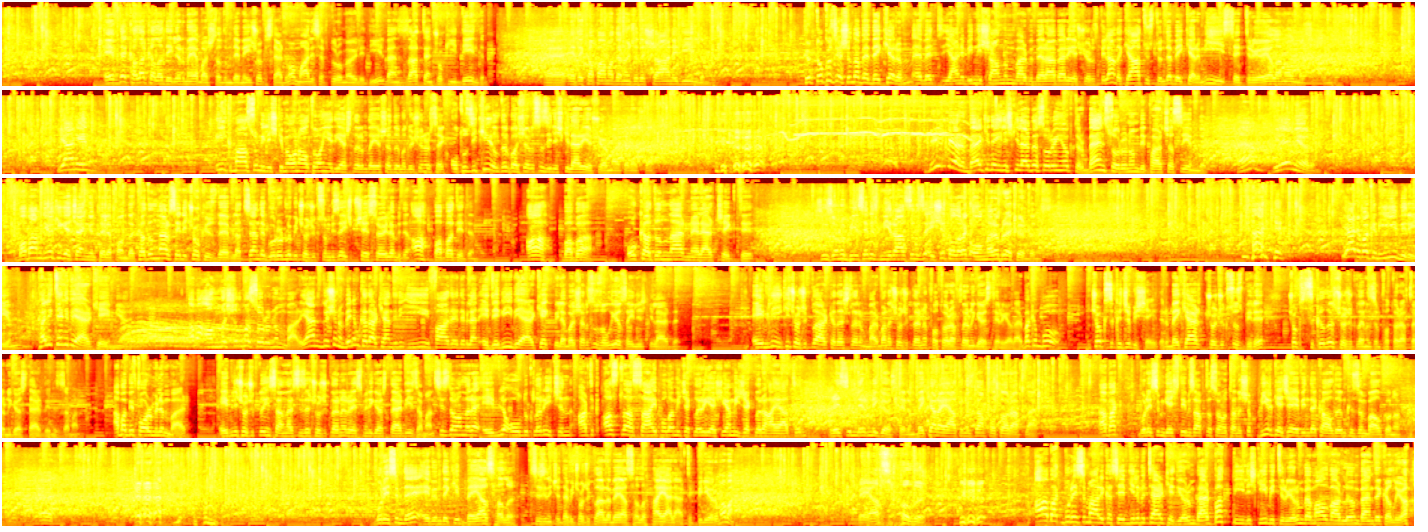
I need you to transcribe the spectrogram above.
Evde kala kala delirmeye başladım demeyi çok isterdim ama maalesef durum öyle değil. Ben zaten çok iyi değildim. Ee, eve kapanmadan önce de şahane değildim. 49 yaşında ve bekarım. Evet yani bir nişanlım var ve beraber yaşıyoruz filan da kağıt üstünde bekarım. İyi hissettiriyor yalan olmasın. Yani ilk masum ilişkimi 16-17 yaşlarımda yaşadığımı düşünürsek 32 yıldır başarısız ilişkiler yaşıyorum arkadaşlar. Bilmiyorum belki de ilişkilerde sorun yoktur. Ben sorunun bir parçasıyımdır. Ha? Bilemiyorum. Babam diyor ki geçen gün telefonda kadınlar seni çok üzdü evlat. Sen de gururlu bir çocuksun bize hiçbir şey söylemedin. Ah baba dedim. Ah baba o kadınlar neler çekti. Siz onu bilseniz mirasınızı eşit olarak onlara bırakırdınız. Yani yani bakın iyi biriyim. Kaliteli bir erkeğim yani. Ama anlaşılma sorunum var. Yani düşünün benim kadar kendini iyi ifade edebilen edebi bir erkek bile başarısız oluyorsa ilişkilerde. Evli iki çocuklu arkadaşlarım var. Bana çocuklarının fotoğraflarını gösteriyorlar. Bakın bu çok sıkıcı bir şeydir. Bekar çocuksuz biri çok sıkılır çocuklarınızın fotoğraflarını gösterdiğiniz zaman. Ama bir formülüm var. Evli çocuklu insanlar size çocuklarının resmini gösterdiği zaman siz de onlara evli oldukları için artık asla sahip olamayacakları, yaşayamayacakları hayatın resimlerini gösterin. Bekar hayatınızdan fotoğraflar. Ha bak bu resim geçtiğimiz hafta sonu tanışıp bir gece evinde kaldığım kızın balkonu. Evet. Bu resimde evimdeki beyaz halı. Sizin için tabii çocuklarla beyaz halı hayal artık biliyorum ama. Beyaz halı. Aa bak bu resim harika. Sevgilimi terk ediyorum. Berbat bir ilişkiyi bitiriyorum ve mal varlığım bende kalıyor.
